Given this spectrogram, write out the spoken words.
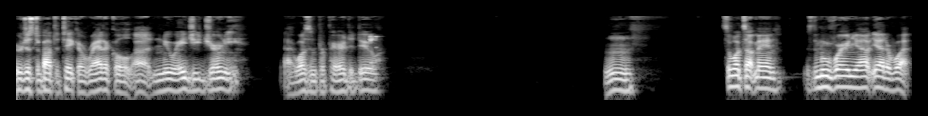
We were just about to take a radical uh, new agey journey I wasn't prepared to do. Hmm. So what's up, man? Is the move wearing you out yet or what?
